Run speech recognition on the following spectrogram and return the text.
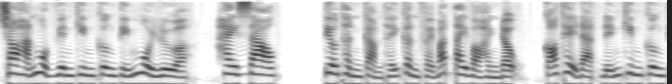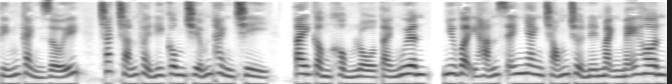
cho hắn một viên kim cương tím mồi lừa, hay sao? Tiêu thần cảm thấy cần phải bắt tay vào hành động, có thể đạt đến kim cương tím cảnh giới, chắc chắn phải đi công chiếm thành trì, tay cầm khổng lồ tài nguyên, như vậy hắn sẽ nhanh chóng trở nên mạnh mẽ hơn.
